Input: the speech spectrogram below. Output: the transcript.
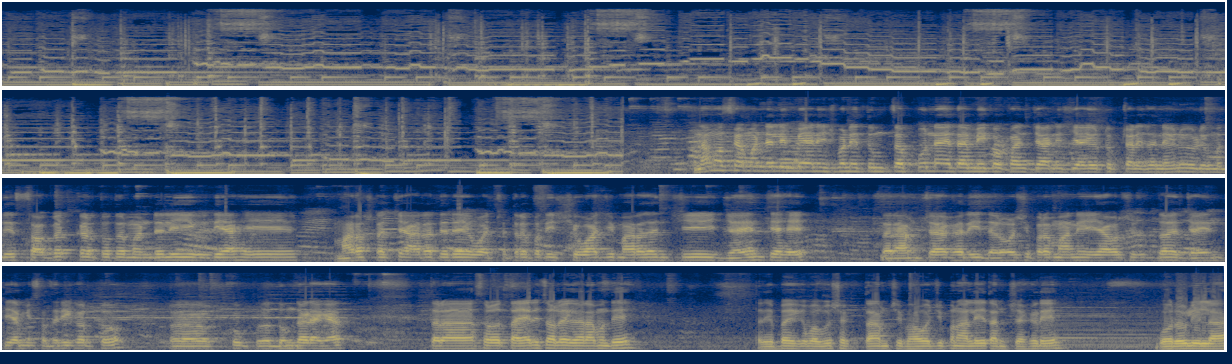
नमस्कार मंडळी मी अनिश बने. तुमचं पुन्हा एकदा मी कोकणच्या अनिश या युट्यूब चॅनलच्या नवीन व्हिडिओमध्ये स्वागत करतो. तर मंडळी उद्या आहे महाराष्ट्राचे आराध्य दैव छत्रपती शिवाजी महाराजांची जयंती आहे. तर आमच्या घरी दरवर्षीप्रमाणे यावर्षीसुद्धा जयंती आम्ही साजरी करतो. खूप धुमधडाक्यात. तर सर्व तयारी चालू आहे घरामध्ये. तर हे बघ बघू शकता आमचे भाऊजी पण आले आहेत आमच्याकडे बोरवलीला.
